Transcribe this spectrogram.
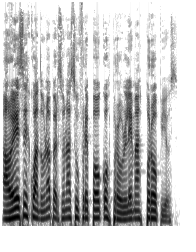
A veces cuando una persona sufre pocos problemas propios,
